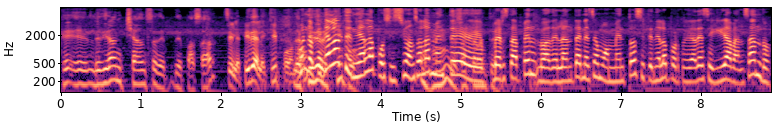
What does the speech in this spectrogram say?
que eh, le dieran chance de, de pasar. Sí, le pide al equipo, ¿no? Bueno, que ya la tenía la posición, solamente. Verstappen lo adelanta en ese momento si tenía la oportunidad de seguir avanzando.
